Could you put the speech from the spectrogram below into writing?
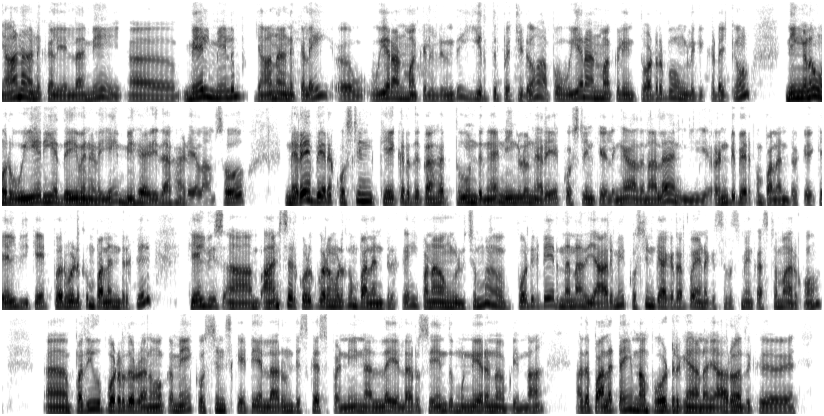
ஞான அணுக்கள் எல்லாமே மேல் மேலும் ஞான அணுக்களை உயரான்மாக்களிலிருந்து ஈர்த்து பெற்றிடும். அப்போ உயரான்மாக்களின் தொடர்பு உங்களுக்கு கிடைக்கும். நீங்களும் ஒரு உயரிய தெய்வ நிலையை மிக எளிதாக அடையலாம். ஸோ நிறைய பேரை கொஸ்டின் கேட்கறதுக்காக தூண்டுங்க. நீங்களும் நிறைய கொஸ்டின் கேளுங்க. அதனால ரெண்டு பேருக்கும் பலன் இருக்கு. கேள்வி கேட்பவர்களுக்கும் பலன் இருக்கு. கேள்வி ஆன்சர் கொடுக்குறவங்களுக்கும் பலன் இருக்கு. இப்போ நான் உங்களுக்கு சும்மா போட்டுக்கிட்டே இருந்தேன்னா அது யாருமே கொஸ்டின் கேட்குறப்போ எனக்கு சில சமயம் கஷ்டமா இருக்கும். பதிவு போடுறதோட நோக்கமே கொஸ்டின்ஸ் கேட்டு எல்லாரும் டிஸ்கஸ் பண்ணி நல்லா எல்லாரும் சேர்ந்து முன்னேறணும் அப்படின்னு தான் அதை பல டைம் நான் போட்டிருக்கேன். ஆனால் யாரும் அதுக்கு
